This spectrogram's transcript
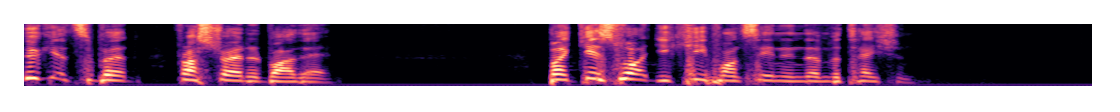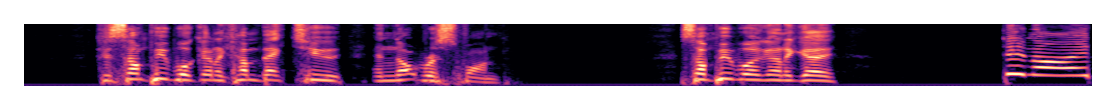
Who gets a bit frustrated by that? But guess what? You keep on sending the invitation. Because some people are going to come back to you and not respond. Some people are going to go, denied.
